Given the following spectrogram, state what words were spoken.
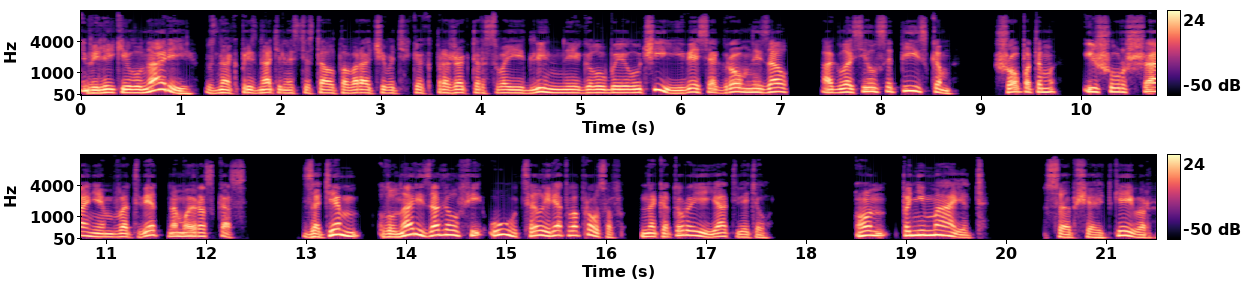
Великий Лунарий в знак признательности стал поворачивать, как прожектор, свои длинные голубые лучи, и весь огромный зал огласился писком, шепотом и шуршанием в ответ на мой рассказ. Затем Лунарий задал Фиу целый ряд вопросов, на которые я ответил. «Он понимает», — сообщает Кейвор,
